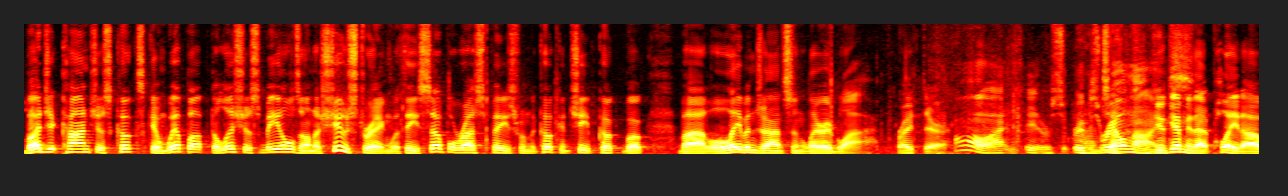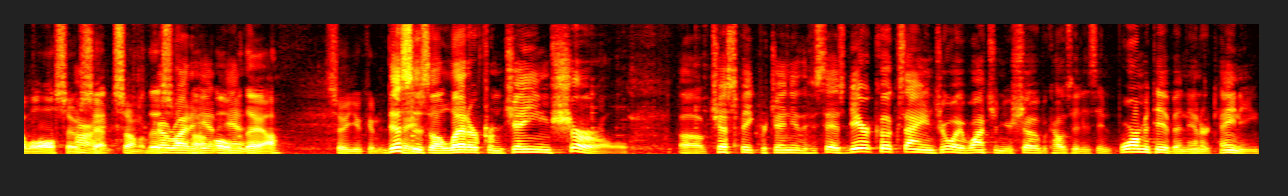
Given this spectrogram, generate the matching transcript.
Budget conscious cooks can whip up delicious meals on a shoestring with these simple recipes from the Cooking Cheap Cookbook by Laban Johnson, Larry Bly. Right there. oh I, it was, it was So real nice. If you give me that plate, I will also set some of this right uh, over and- there so you can This taste is a letter from James Sherrill of Chesapeake, Virginia, who says, Dear cooks, I enjoy watching your show because it is informative and entertaining.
